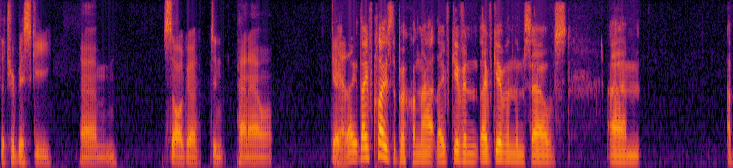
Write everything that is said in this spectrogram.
the Trubisky, um, saga didn't pan out. Get- Yeah, they, they've closed the book on that. They've given they've given themselves um, a,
